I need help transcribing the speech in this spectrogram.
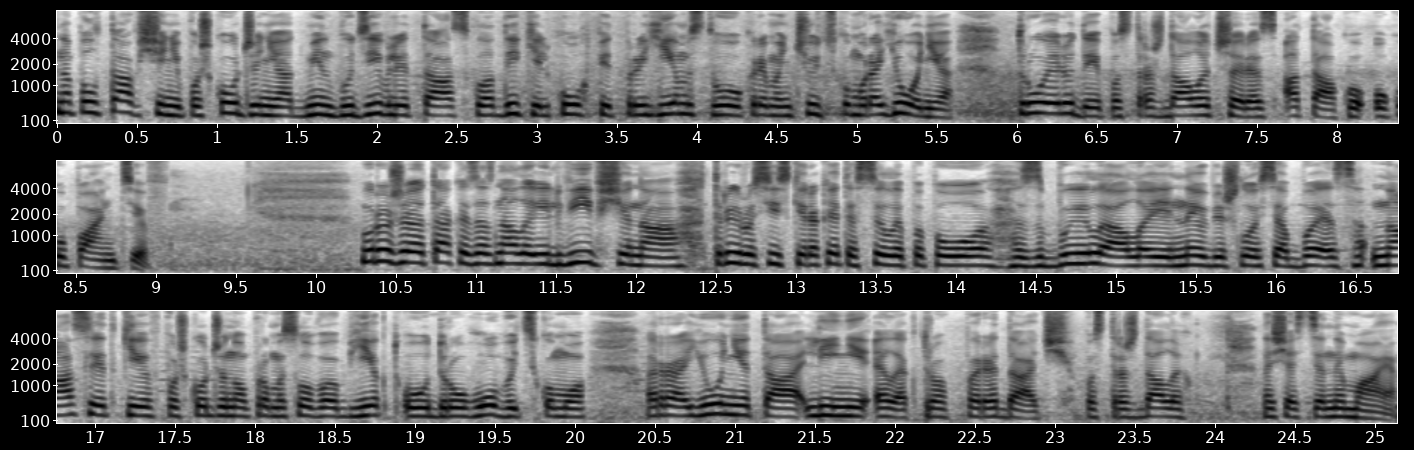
На Полтавщині пошкоджені адмінбудівлі та склади кількох підприємств у Кременчуцькому районі. Троє людей постраждали через атаку окупантів. Ворожої атаки зазнала і Львівщина. Три російські ракети сили ППО збили, але й не обійшлося без наслідків. Пошкоджено промисловий об'єкт у Дрогобицькому районі та лінії електропередач. Постраждалих, на щастя, немає.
